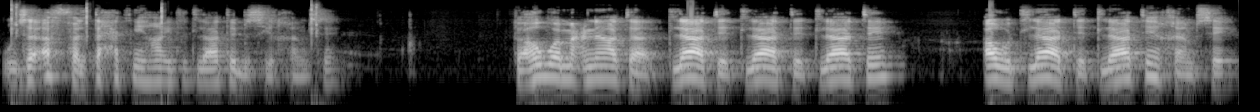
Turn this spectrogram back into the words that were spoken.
وإذا قفل تحت نهاية ثلاثة بصير خمسة. فهو معناته ثلاثة ثلاثة ثلاثة أو ثلاثة ثلاثة خمسة.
